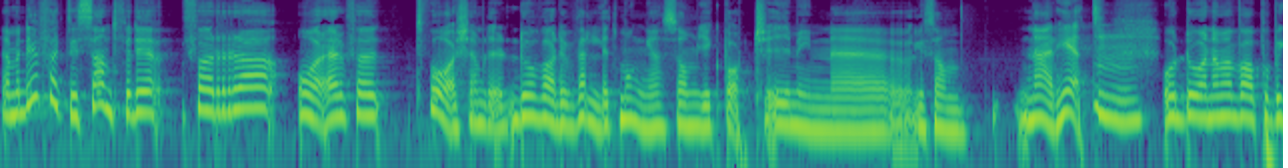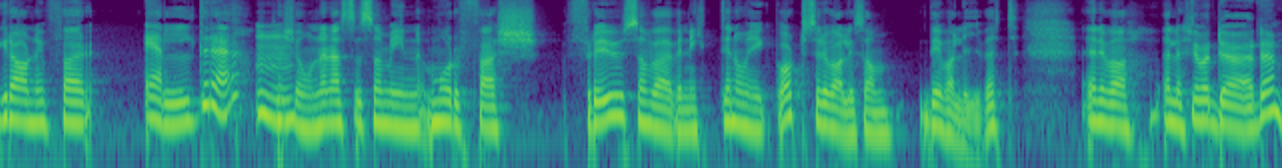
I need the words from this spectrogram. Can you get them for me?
Ja men det är faktiskt sant. För det förra året, eller för två år sedan blir det, då var det väldigt många som gick bort i min eh, liksom, närhet. Och då när man var på begravning för äldre personer, alltså som min morfars fru som var över 90 när hon gick bort. Så det var liksom, det var livet. Eh, Det var, eller, Det var döden.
